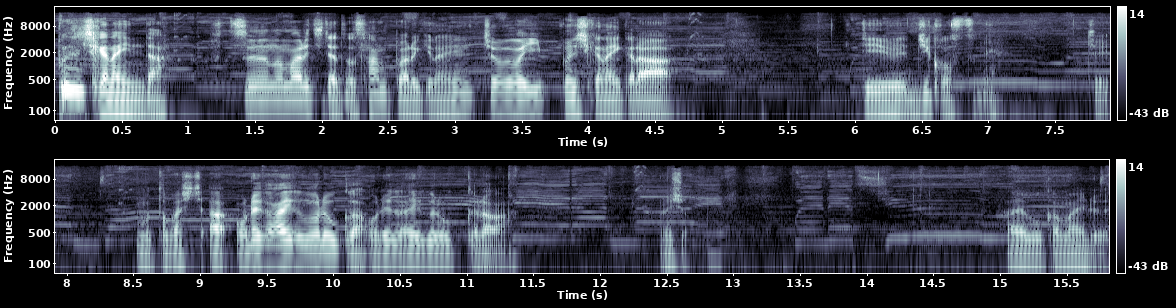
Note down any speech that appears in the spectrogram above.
分しかないんだ。通のマルチだと3分あるけど延長が1分しかないからっていう事故っすね。ちもう飛ばしちゃあ俺がアイゴル置くわ。俺がアイゴル置くからよいしょ。はい僕構える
